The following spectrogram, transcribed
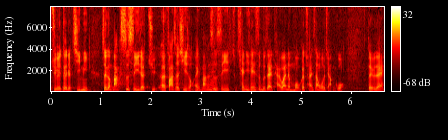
绝对的机密。这个 Mark 四十一的决呃发射系统，哎，Mark 四十一前几天是不是在台湾的某个船上我讲过，对不对？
